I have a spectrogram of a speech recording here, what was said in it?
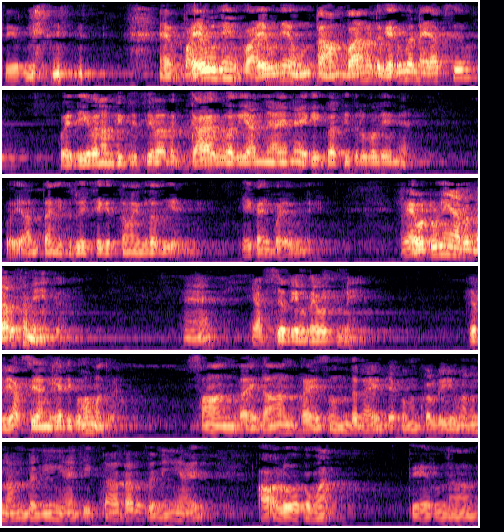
තේරුණේ? බය වුණේ බය වුණේ උන්ට අම්බානට ගැහුවා නෑ යක්ෂයෝ. ඔය දේවනම් පිටිස් කියලාද ගායුවා කියන්නේ ආයේ නෑ එකෙක්වත් ඉතුරු කොලේ නෑ. ඔය යන්තම් ඉතුරු වෙච්ච එකෙක් තමයි ඉඳලා තියෙන්නේ. ඒකයි බය වුණේ. රැවටුනේ අර දර්ශනයේද? ඈ යක්ෂයෝ කියලා රැවටුනේ. ඒක යක්ෂයන්ගේ හැටි කොහමද? සාන්තයි, දාන්තයි, සුන්දරයි, දෙකම කළුයි, මන නන්දනීයයි, චිත්තාකර්ෂණීයයි, ආලෝකමත් තේරුණාද?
